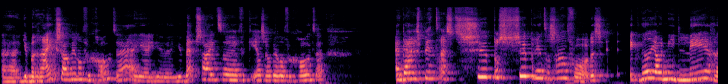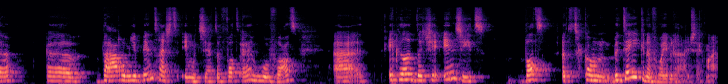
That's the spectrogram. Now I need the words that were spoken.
uh, je bereik zou willen vergroten en je, je, je websiteverkeer uh, zou willen vergroten. En daar is Pinterest super, super interessant voor. Dus ik wil jou niet leren uh, waarom je Pinterest in moet zetten, wat, hè, hoe of wat. Ik wil dat je inziet wat het kan betekenen voor je bedrijf, zeg maar.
